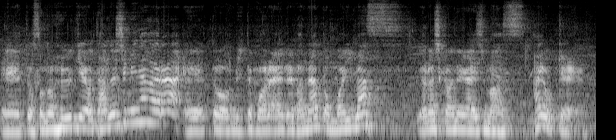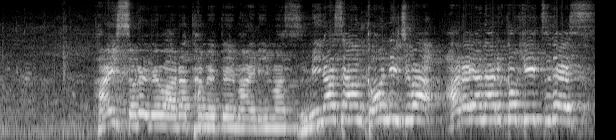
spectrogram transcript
えーと、その風景を楽しみながら、えーと、見てもらえればなと思います。よろしくお願いします。はい OK はいそれでは改めてまいります。皆さんこんにちは。荒谷鳴子キッズです。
